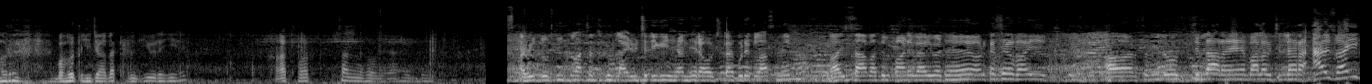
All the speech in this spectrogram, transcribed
और बहुत ही ज़्यादा ठंडी हो रही है। हाथ हाथ सन हो गया है एकदम। अभी दो तीन क्लास चल चुकी लाइट भी चली गई है, अंधेरा हो चुका है पूरे क्लास में। भाई साहब, अतुल पांडे भाई बैठे हैं, और कैसे हो भाई? और सभी लोग चिल्ला रहे हैं, बाला भी चिल्ला रहा है। आयुष भाई,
